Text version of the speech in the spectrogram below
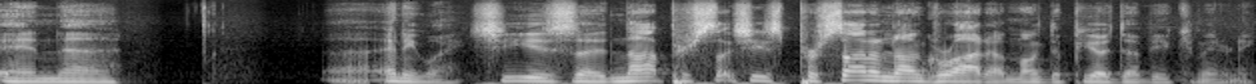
And, uh, uh, anyway, she is uh, not perso- she's persona non grata among the POW community.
